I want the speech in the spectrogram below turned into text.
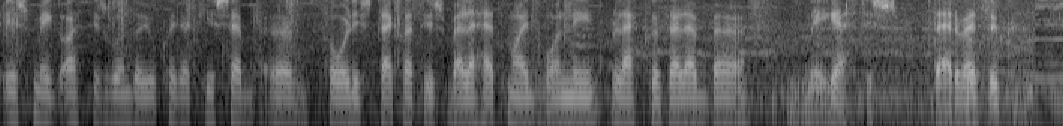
és még azt is gondoljuk, hogy a kisebb szólistákat is be lehet majd vonni legközelebb, még ezt is tervezzük. Karikára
